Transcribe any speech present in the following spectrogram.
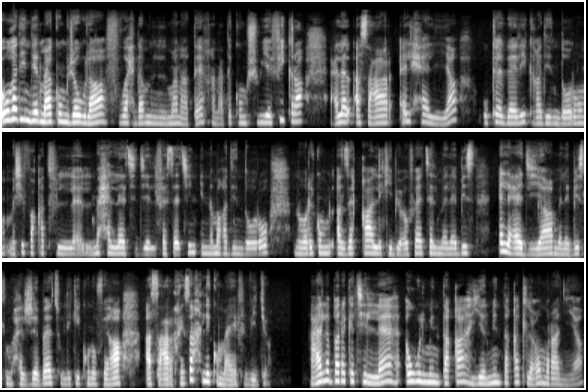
وغادي ندير معكم جولة في واحدة من المناطق. غنعطيكم شوية فكرة على الأسعار الحالية وكذلك غادي ندورو ماشي فقط في المحلات ديال الفساتين إنما غادي ندورو نوريكم الازقه اللي كيبيعوا فيها حتى الملابس العادية ملابس المحجبات واللي كيكونوا فيها أسعار رخيصة. خليكم معايا في الفيديو. على بركة الله أول منطقة هي المنطقة العمرانية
